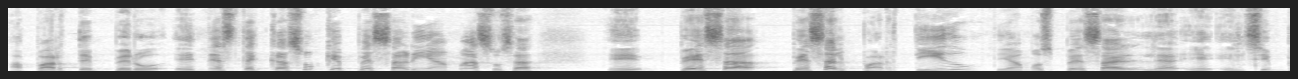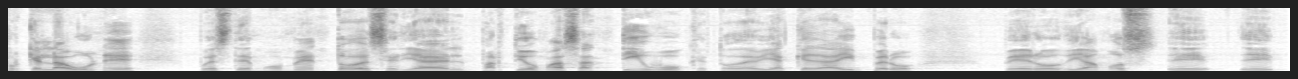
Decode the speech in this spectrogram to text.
aparte, pero en este caso, ¿qué pesaría más? O sea, eh, ¿pesa, ¿pesa el partido? Digamos, pesa el, sí, porque la UNE, pues de momento sería el partido más antiguo que todavía queda ahí, pero, pero digamos, eh, eh,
